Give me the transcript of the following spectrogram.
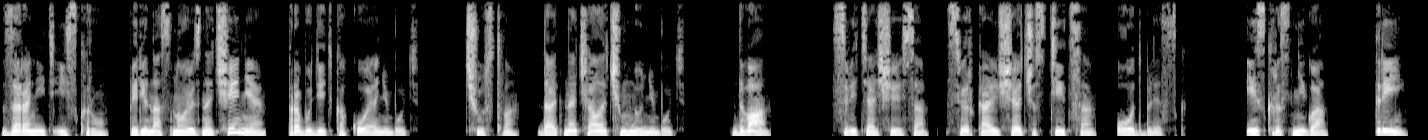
Заронить искру – переносное значение, пробудить какое-нибудь чувство, дать начало чему-нибудь. 2. Светящаяся, сверкающая частица, отблеск. Искра снега. 3.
